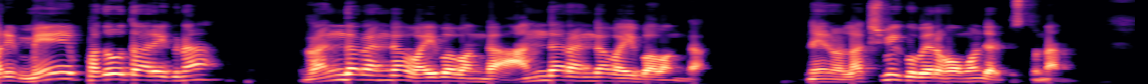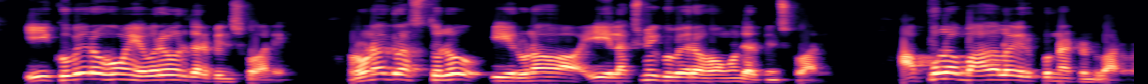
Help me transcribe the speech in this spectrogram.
మరి మే పదో తారీఖున రంగరంగ వైభవంగా అంగరంగ వైభవంగా నేను లక్ష్మీ కుబేర హోమం జరిపిస్తున్నాను. ఈ కుబేర హోమం ఎవరెవరు జరిపించుకోవాలి? రుణగ్రస్తులు ఈ రుణ ఈ లక్ష్మీ కుబేర హోమం జరిపించుకోవాలి. అప్పులో బాధలో ఇరుక్కున్నటువంటి వారు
